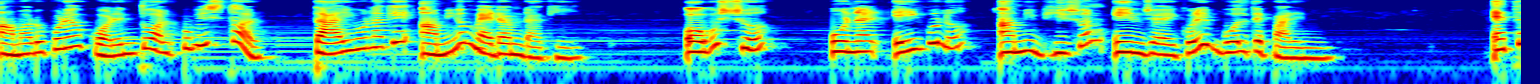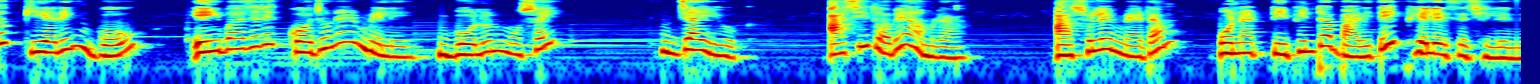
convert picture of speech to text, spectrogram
আমার উপরেও করেন তো অল্প বিস্তর, তাই ওনাকে আমিও ম্যাডাম ডাকি। অবশ্য ওনার এইগুলো আমি ভীষণ এনজয় করি বলতে পারেন। এত কেয়ারিং বউ, এই বাজারে কজনের মেলে, বলুন মশাই? যাই হোক, আসি তবে আমরা। আসলে ম্যাডাম ওনার টিফিনটা বাড়িতেই ফেলে এসেছিলেন,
